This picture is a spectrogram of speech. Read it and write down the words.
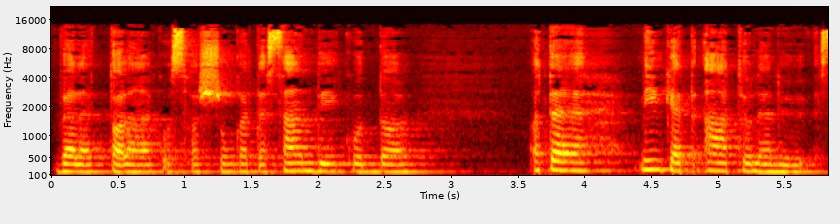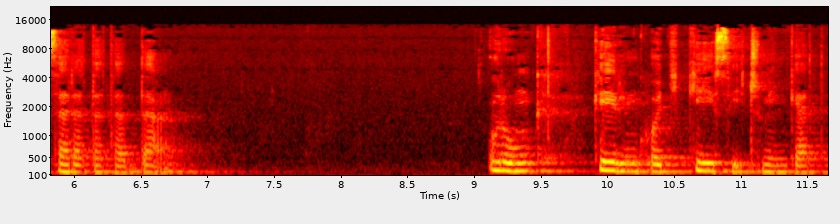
veled találkozhassunk a Te szándékoddal, a Te minket átölelő szereteteddel. Urunk, kérünk, hogy készíts minket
